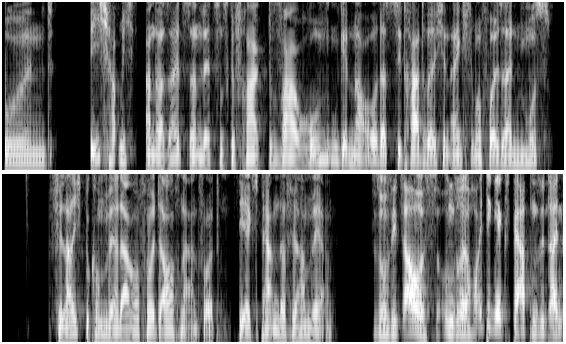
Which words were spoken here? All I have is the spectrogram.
Und ich habe mich andererseits dann letztens gefragt, warum genau das Zitratröhrchen eigentlich immer voll sein muss. Vielleicht bekommen wir darauf heute auch eine Antwort. Die Experten dafür haben wir ja. So sieht's aus. Unsere heutigen Experten sind ein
